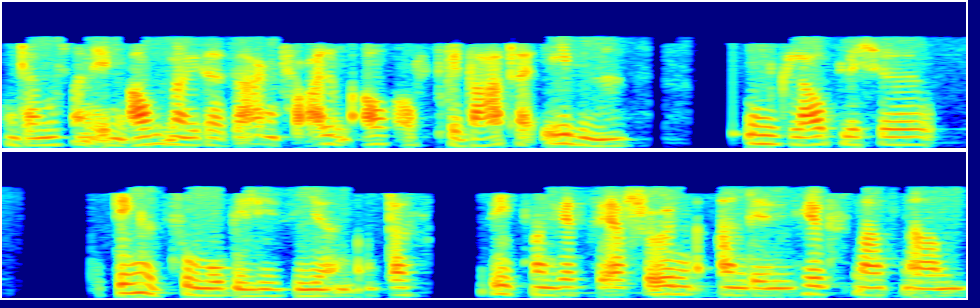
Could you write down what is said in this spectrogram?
Und da muss man eben auch immer wieder sagen, vor allem auch auf privater Ebene, unglaubliche Dinge zu mobilisieren. Und das sieht man jetzt sehr schön an den Hilfsmaßnahmen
